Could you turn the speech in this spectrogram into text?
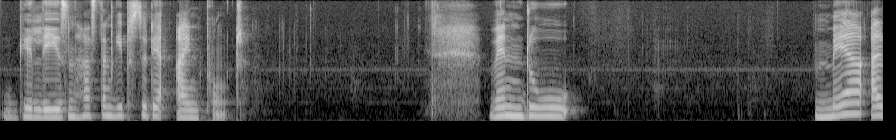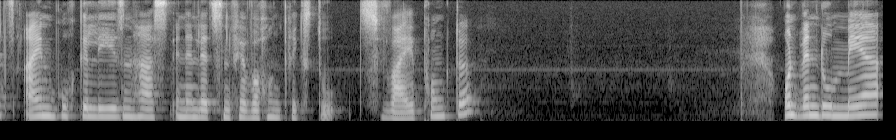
gelesen hast, dann gibst du dir einen Punkt. Wenn du mehr als ein Buch gelesen hast in den letzten vier Wochen, kriegst du zwei Punkte. Und wenn du mehr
